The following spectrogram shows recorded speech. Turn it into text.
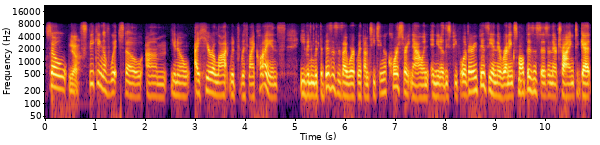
so, yeah. speaking of which, though, um, you know, I hear a lot with with my clients, even with the businesses I work with. I'm teaching a course right now, and and you know, these people are very busy and they're running small businesses and they're trying to get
